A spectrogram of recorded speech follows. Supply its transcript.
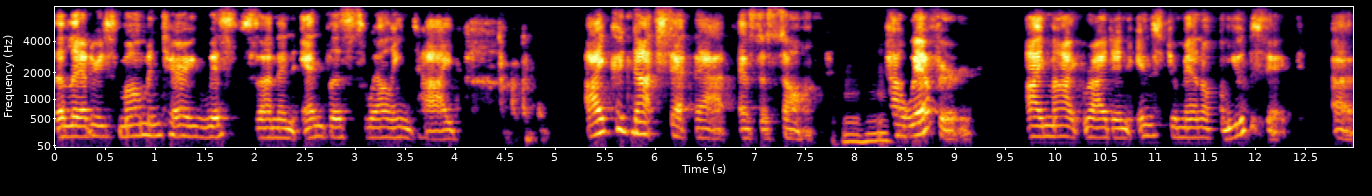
The letters momentary wisps on an endless swelling tide. I could not set that as a song. Mm-hmm. however i might write an instrumental music uh,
